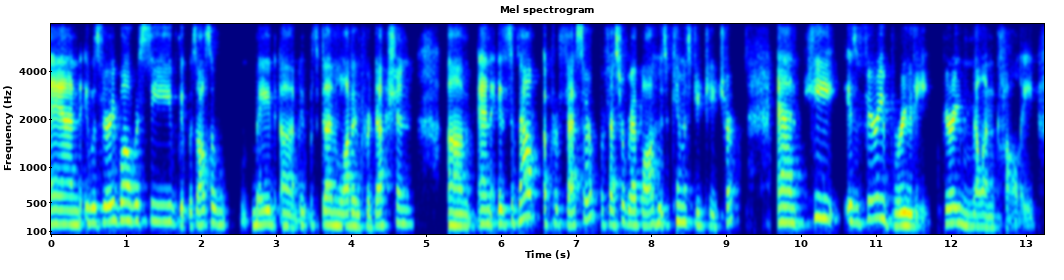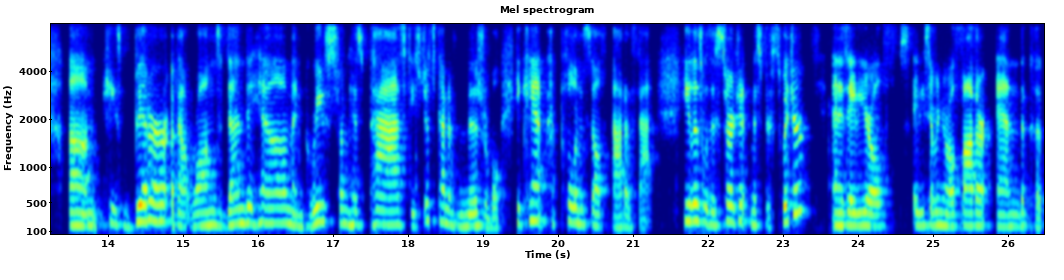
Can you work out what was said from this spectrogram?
and it was very well received. It was also made, uh, it was done a lot in production. Um, and it's about a professor, Professor Redlaw, who's a chemistry teacher. And he is very broody, very melancholy. Um, he's bitter about wrongs done to him and griefs from his past. He's just kind of miserable. He can't pull himself out of that. He lives with his sergeant, Mr. Swidger, and his 80 year old, 87 year old father and the cook,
